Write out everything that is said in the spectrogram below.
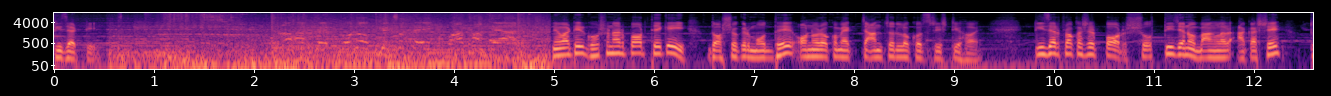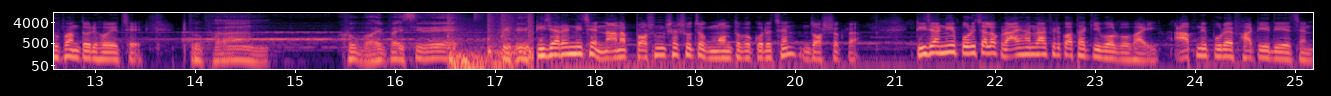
টিজারটি সিনেমাটির ঘোষণার পর থেকেই দর্শকের মধ্যে অন্যরকম এক চাঞ্চল্যকর সৃষ্টি হয়। টিজার প্রকাশের পর সত্যি যেন বাংলার আকাশে তুফান তৈরি হয়েছে। তুফান? খুব ভয় পাইছি রে। টিজারের নিচে নানা প্রশংসাসূচক মন্তব্য করেছেন দর্শকরা। টিজার নিয়ে পরিচালক রায়হান রাফির কথা কি বলব ভাই? আপনি পুরো ফাটিয়ে দিয়েছেন।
